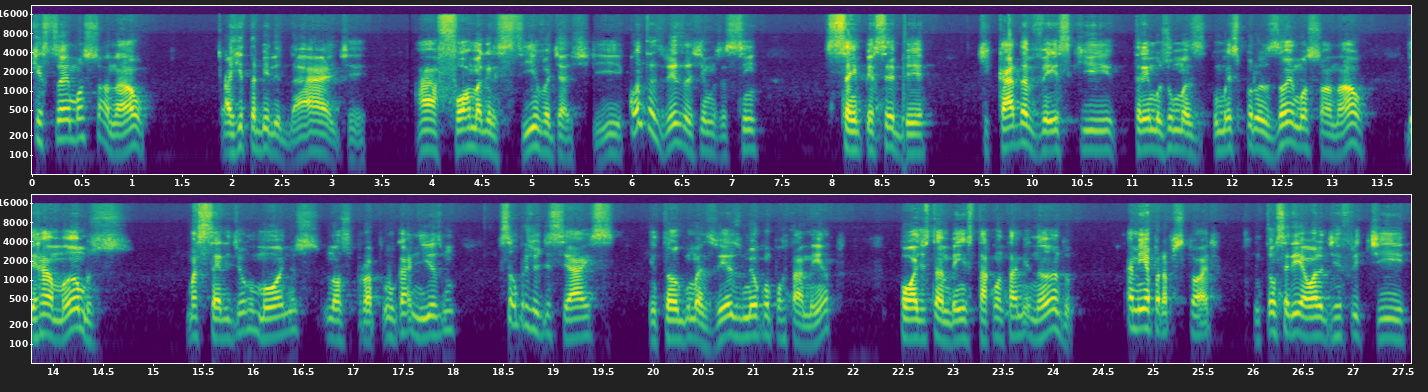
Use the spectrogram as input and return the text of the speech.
Questão emocional, a irritabilidade, a forma agressiva de agir. Quantas vezes agimos assim, sem perceber? que cada vez que temos uma, uma explosão emocional, derramamos uma série de hormônios no nosso próprio organismo são prejudiciais. Então, algumas vezes, o meu comportamento pode também estar contaminando a minha própria história. Então, seria a hora de refletir,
